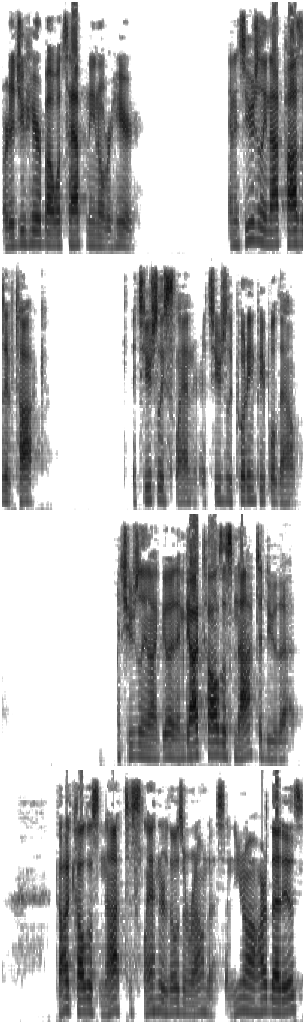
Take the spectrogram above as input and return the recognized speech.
Or did you hear about what's happening over here? And it's usually not positive talk. It's usually slander. It's usually putting people down. It's usually not good. And God tells us not to do that. God calls us not to slander those around us. And you know how hard that is?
